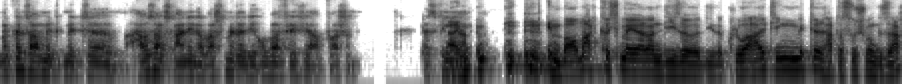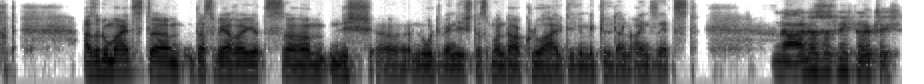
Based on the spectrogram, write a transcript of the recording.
man könnte es auch mit, mit äh, Haushaltsreiniger Waschmittel die Oberfläche abwaschen. Das ging Ja, im, Im Baumarkt kriegt man ja dann diese, diese chlorhaltigen Mittel, hattest du schon gesagt. Also du meinst, ähm, das wäre jetzt ähm, nicht äh, notwendig, dass man da chlorhaltige Mittel dann einsetzt. Nein, das ist nicht nötig.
